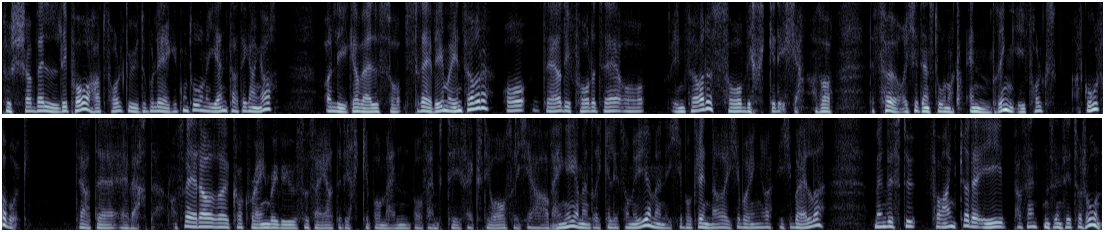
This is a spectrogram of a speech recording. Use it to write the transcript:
Pusha veldig på, hatt folk ute på legekontorene gjentatte ganger. Og likevel så strever de med å innføre det, og der de får det til å innføre det, så virker det ikke. Altså, det fører ikke til en stor nok endring i folks alkoholforbruk til at det er verdt det. Og så er det eh, Cochrane Review som sier at det virker på menn på 50-60 år som ikke er avhengige, men drikker litt for mye, men ikke på kvinner, ikke på yngre, ikke på eldre. Men hvis du forankrer det i pasienten sin situasjon,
